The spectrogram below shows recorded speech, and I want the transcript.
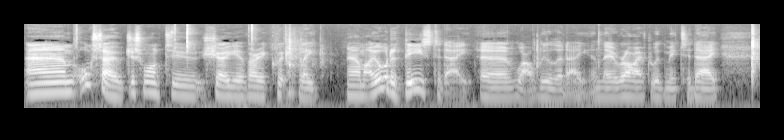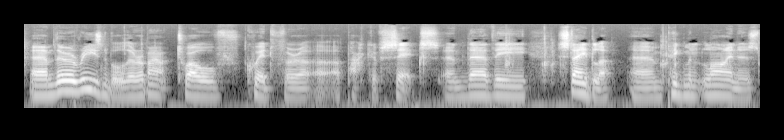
Um, also, just want to show you very quickly. Um, I ordered these today, uh, well, the other day, and they arrived with me today. Um, they're reasonable. They're about 12 quid for a, a, pack of six, and they're the Staedtler pigment liners.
